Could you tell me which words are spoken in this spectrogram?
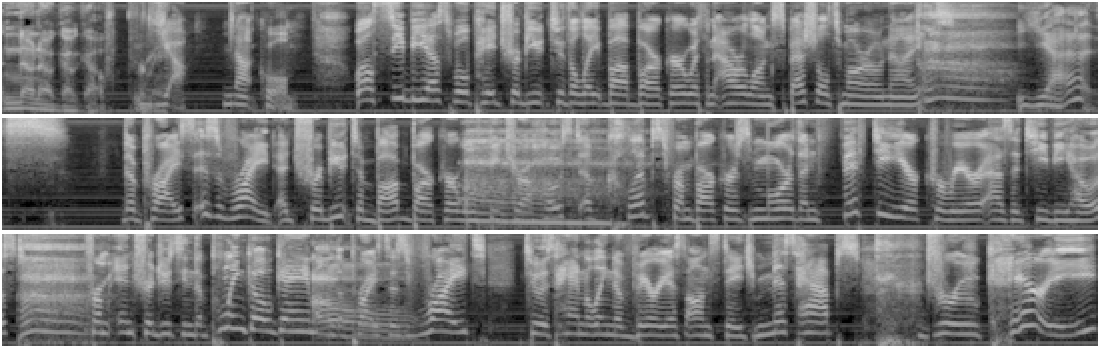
no no go go for me. Yeah, not cool. Well, CBS will pay tribute to the late Bob Barker with an hour long special tomorrow night. yes. The Price is Right, a tribute to Bob Barker, will feature a host of clips from Barker's more than 50 year career as a TV host, from introducing the Plinko game on The Price is oh. Right to his handling of various onstage mishaps. Drew Carey,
